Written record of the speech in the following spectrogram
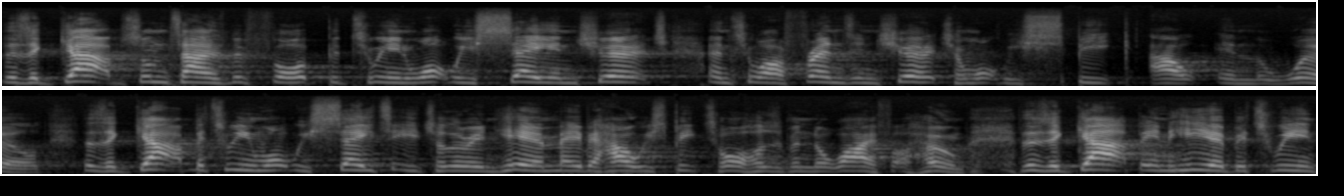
There's a gap sometimes before, between what we say in church and to our friends in church and what we speak out in the world. There's a gap between what we say to each other in here and maybe how we speak to our husband or wife at home. There's a gap in here between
